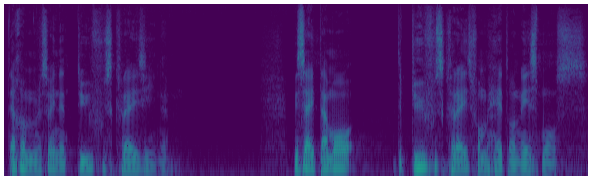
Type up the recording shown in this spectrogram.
dann kommen wir so in einen Teufelskreis rein. Wir sagen auch der Teufelskreis vom Hedonismus.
